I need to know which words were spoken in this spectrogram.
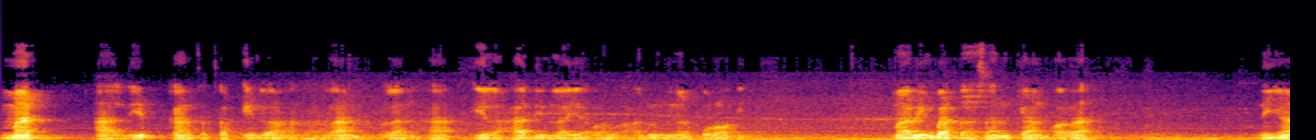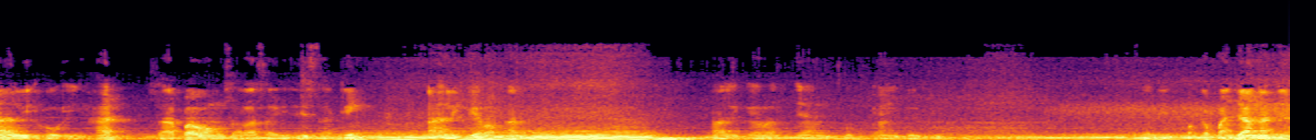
mad alif kang tetap ing dalam antara lan ha ila hadin la minal maring batasan kang ora ningali hu ing had Siapa wong salah sahiji saking ahli kiroat? Ahli kiroat yang yang tujuh jadi kepanjangannya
